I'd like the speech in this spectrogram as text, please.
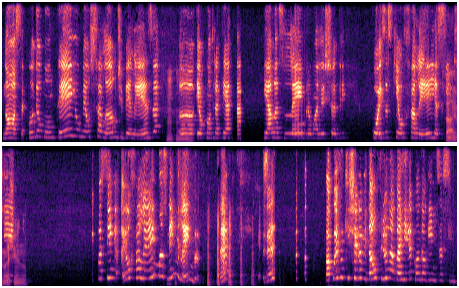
Nossa, quando eu montei o meu salão de beleza, uhum. uh, eu contratei a e elas lembram, Alexandre, coisas que eu falei, assim. Ah, que, imagino. Tipo assim, eu falei, mas nem me lembro, né? Às vezes uma coisa que chega a me dar um frio na barriga quando alguém diz assim,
